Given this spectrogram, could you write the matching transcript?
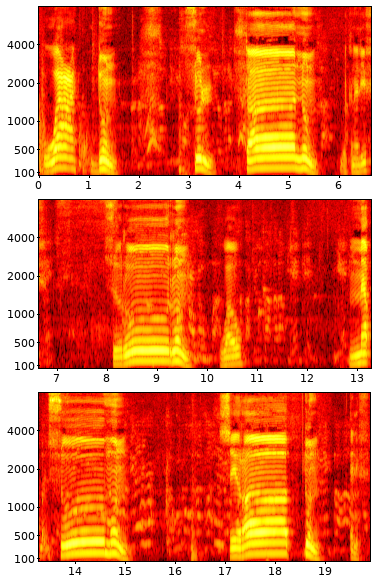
Va'dun. Sultanun. Bakın elif. Sururun. Wow. Meksumun. Siratun. Elif.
